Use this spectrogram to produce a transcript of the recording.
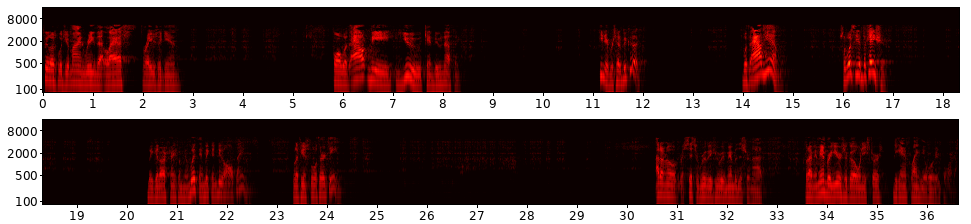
Phyllis, would you mind reading that last phrase again? For without me, you can do nothing. He never said we could. Without Him. So what's the implication? We get our strength from Him. With Him, we can do all things. Philippians 4.13. I don't know, Sister Ruby, if you remember this or not, but I remember years ago when he first began playing the organ for us.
